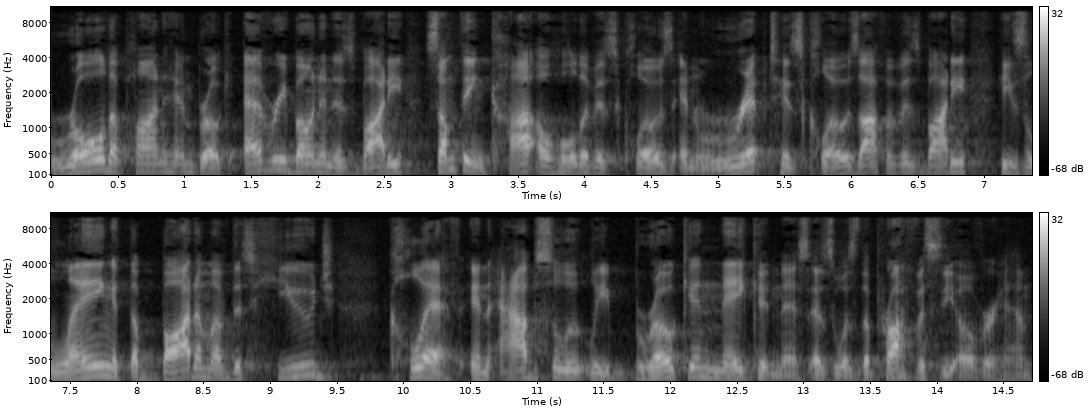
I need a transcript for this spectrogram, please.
rolled upon him, broke every bone in his body. Something caught a hold of his clothes and ripped his clothes off of his body. He's laying at the bottom of this huge cliff in absolutely broken nakedness, as was the prophecy over him.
